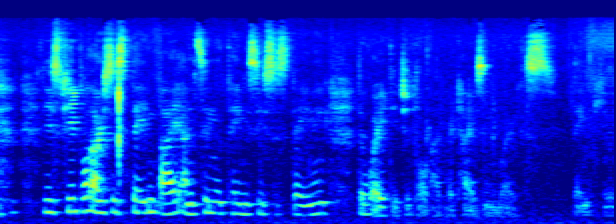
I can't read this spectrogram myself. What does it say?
these people are sustained by and simultaneously sustaining the way digital advertising works. Thank you.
